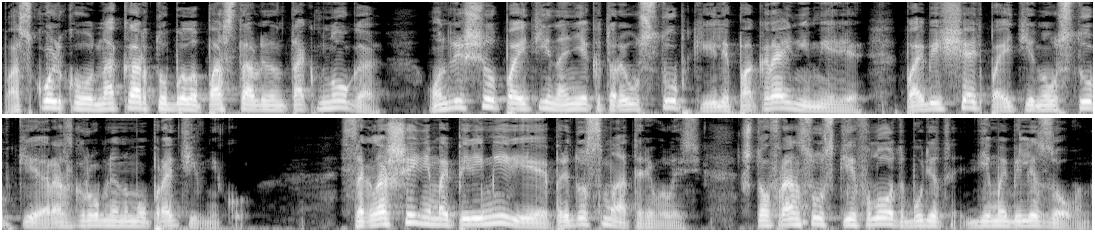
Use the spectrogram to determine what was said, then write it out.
Поскольку на карту было поставлено так много, он решил пойти на некоторые уступки или, по крайней мере, пообещать пойти на уступки разгромленному противнику. Соглашением о перемирии предусматривалось, что французский флот будет демобилизован,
